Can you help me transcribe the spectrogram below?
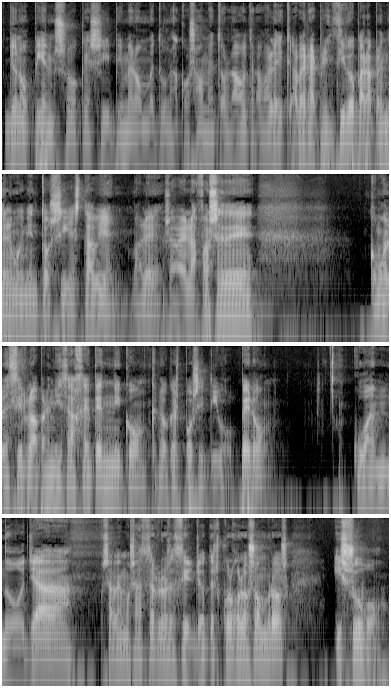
yo no pienso que si primero meto una cosa o meto la otra, ¿vale? A ver, al principio para aprender el movimiento sí está bien, ¿vale? O sea, en la fase de, como decirlo, aprendizaje técnico, creo que es positivo, pero cuando ya sabemos hacerlo, es decir, yo te escuelgo los hombros y subo,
